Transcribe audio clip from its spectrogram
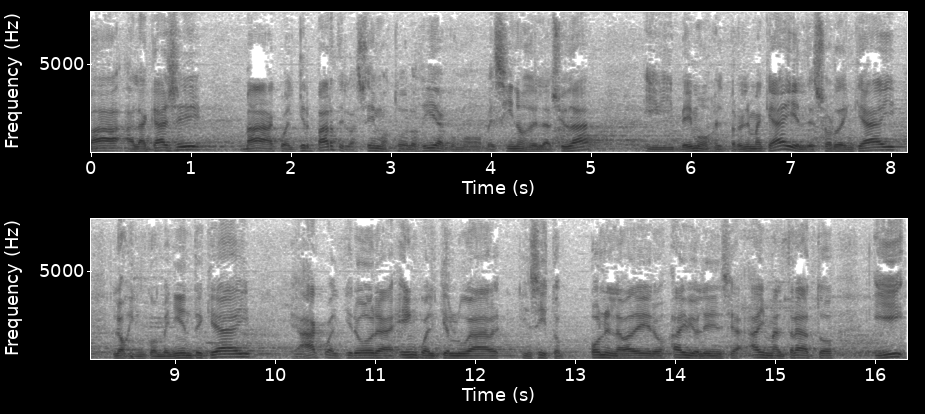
va a la calle, va a cualquier parte, lo hacemos todos los días como vecinos de la ciudad y vemos el problema que hay, el desorden que hay, los inconvenientes que hay, a cualquier hora, en cualquier lugar, insisto, ponen lavadero, hay violencia, hay maltrato, y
